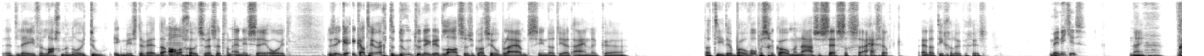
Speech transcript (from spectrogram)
het leven lag me nooit toe. Ik miste de, de Mm. allergrootste wedstrijd van NEC ooit. Dus ik, ik had heel erg te doen toen ik dit las. Dus ik was heel blij om te zien dat hij uiteindelijk... eh, dat hij er bovenop is gekomen na zijn zestigste eigenlijk. En dat hij gelukkig is. Minnetjes? Nee.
